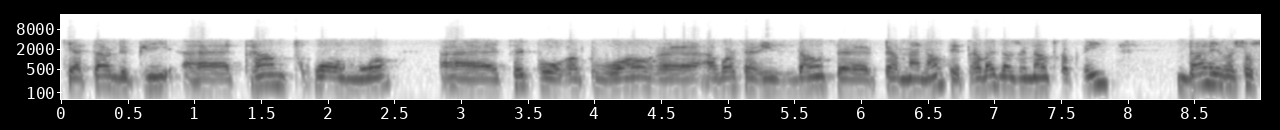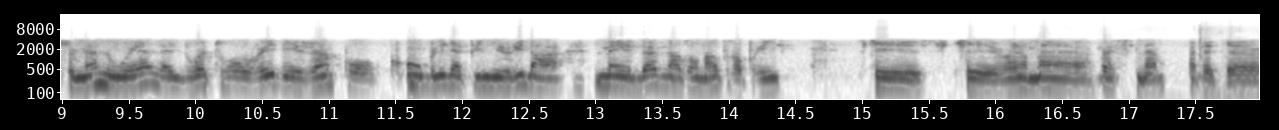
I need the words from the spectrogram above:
qui attend depuis euh, 33 mois euh, pour pouvoir euh, avoir sa résidence euh, permanente. Elle travaille dans une entreprise dans les ressources humaines où elle, elle doit trouver des gens pour combler la pénurie dans main-d'œuvre dans son entreprise qui est, vraiment fascinant. Euh,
